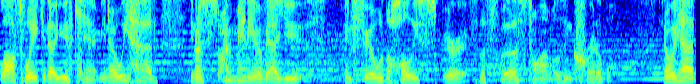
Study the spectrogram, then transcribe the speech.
last week at our youth camp, you know, we had, you know, so many of our youth being filled with the Holy Spirit for the first time. It was incredible. You know, we had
